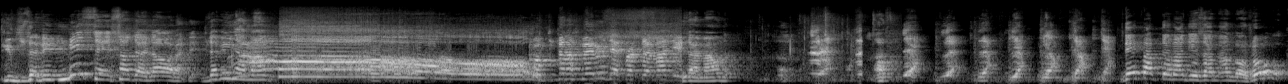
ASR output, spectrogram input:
puis vous avez 1500 dollars à payer. Vous avez une amende. Oh! Je vais vous transférer au département des amendes. Département des amendes, bonjour.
